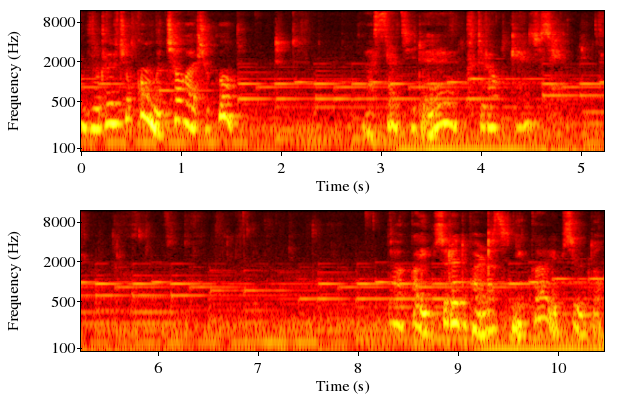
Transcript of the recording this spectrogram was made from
물을 조금 묻혀가지고 마사지를 부드럽게 해주세요. 아까 입술에도 발랐으니까 입술도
